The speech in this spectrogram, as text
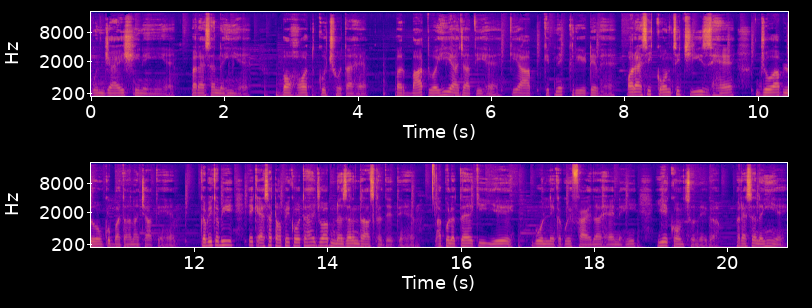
गुंजाइश ही नहीं है, पर ऐसा नहीं है। बहुत कुछ होता है। पर बात वही आ जाती है कि आप कितने क्रिएटिव हैं और ऐसी कौन सी चीज़ है जो आप लोगों को बताना चाहते हैं। कभी कभी एक ऐसा टॉपिक होता है जो आप नज़रअंदाज कर देते हैं। आपको लगता है कि ये बोलने का कोई फ़ायदा है नहीं, ये कौन सुनेगा? पर ऐसा नहीं है।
